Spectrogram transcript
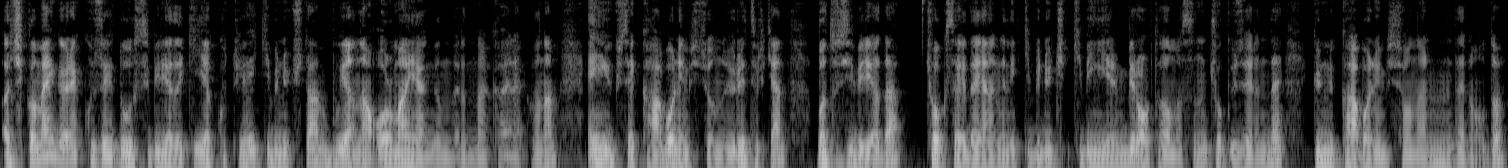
Açıklamaya göre Kuzeydoğu Sibirya'daki Yakutya 2003'ten bu yana orman yangınlarından kaynaklanan en yüksek karbon emisyonunu üretirken Batı Sibirya'da çok sayıda yangın 2003-2021 ortalamasının çok üzerinde günlük karbon emisyonlarına neden oldu.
